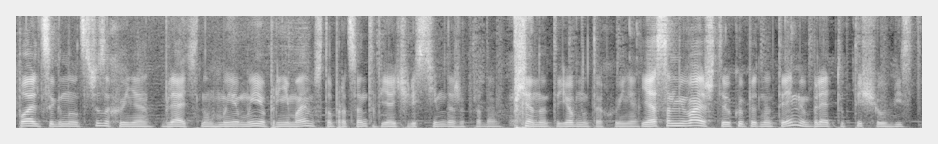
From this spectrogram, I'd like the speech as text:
пальцы гнутся. Что за хуйня? Блять, ну мы, мы ее принимаем 100%, я через Steam даже продам. Бля, ну это ёбнутая хуйня. Я сомневаюсь, что ее купят на теме, блять, тут тысяча убийств.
